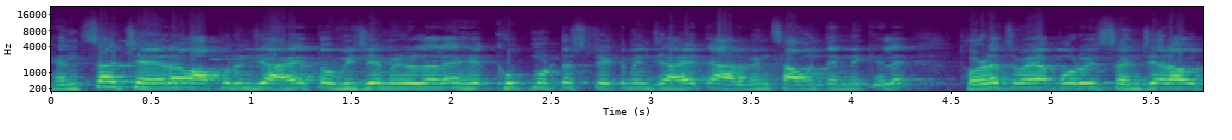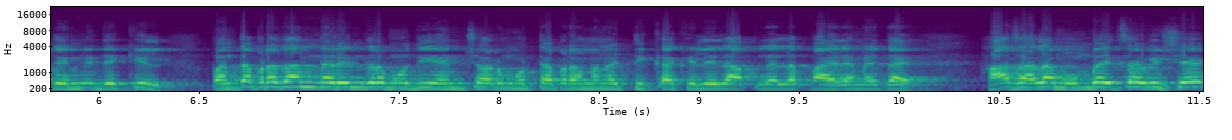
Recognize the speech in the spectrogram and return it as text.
यांचा चेहरा वापरून जे आहे तो विजय मिळवलेला आहे. हे खूप मोठं स्टेटमेंट जे आहे ते अरविंद सावंत यांनी केलंय. थोड्याच वेळापूर्वी संजय राऊत यांनी देखील पंतप्रधान नरेंद्र मोदी यांच्यावर मोठ्या प्रमाणात टीका केलेली आपल्याला पाहायला मिळत आहे. हा झाला मुंबईचा विषय.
